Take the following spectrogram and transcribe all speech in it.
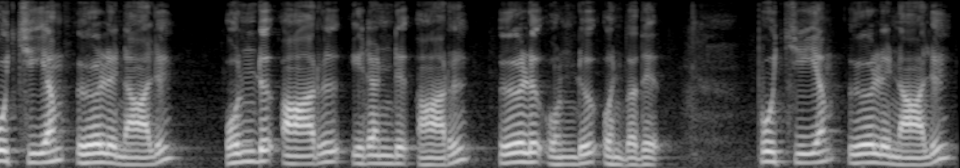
பூஜ்ஜியம் ஏழு நாலு ஒன்று ஆறு இரண்டு ஆறு ஏழு ஒன்று ஒன்பது. பூஜ்ஜியம் ஏழு நாலு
